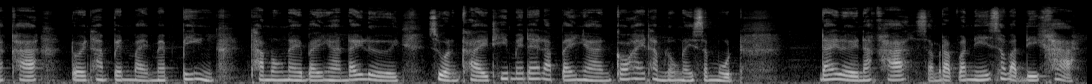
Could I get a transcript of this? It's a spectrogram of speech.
นะคะ โดยทำเป็นใบแมปปิ้งทำลงในใบงานได้เลย ส่วนใครที่ไม่ได้รับใบงานก็ให้ทำลงในสมุดได้เลยนะคะสำหรับวันนี้สวัสดีค่ะ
